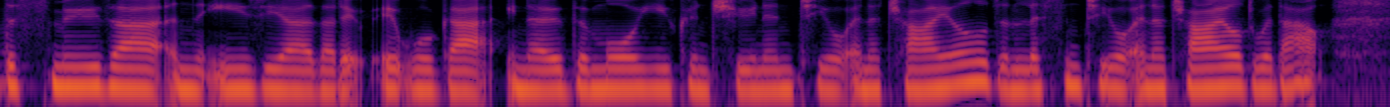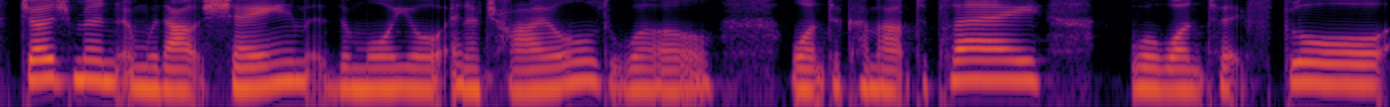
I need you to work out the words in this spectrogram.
the smoother and the easier that it, it will get. You know, the more you can tune into your inner child and listen to your inner child without judgment and without shame, the more your inner child will want to come out to play, will want to explore,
